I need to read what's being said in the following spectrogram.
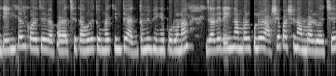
ডেন্টাল কলেজের ব্যাপার আছে, তাহলে তোমরা কিন্তু একদমই ভেঙে পড়ো না। যাদের এই নাম্বারগুলোর আশেপাশে নাম্বার রয়েছে,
